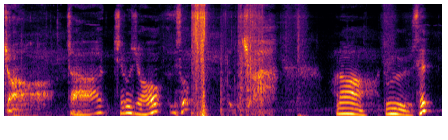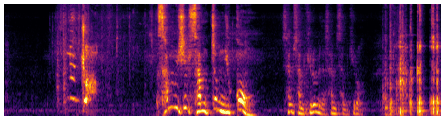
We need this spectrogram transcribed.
자, 자, 제로죠. 여기서 자, 하나, 둘, 셋, 자, 33.60, 33kg입니다. 33kg.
